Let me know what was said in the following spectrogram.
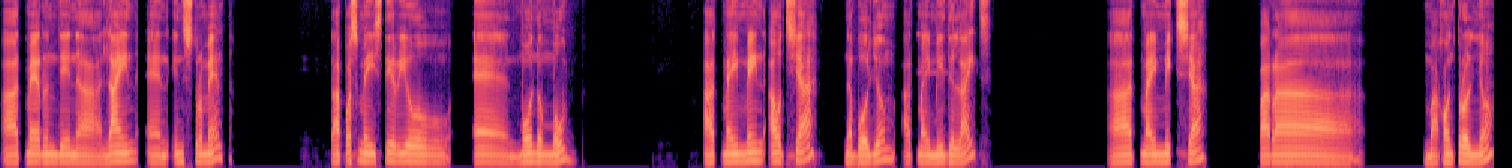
at meron din na line and instrument. Tapos may stereo and mono mode. At may main out siya na volume at may middle lights. At may mix siya para makontrol nyo.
